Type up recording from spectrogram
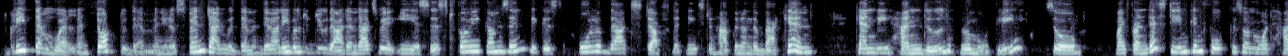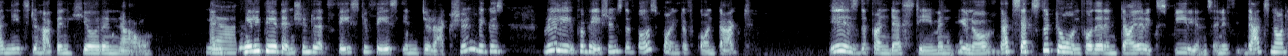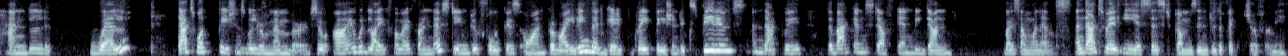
greet them well and talk to them and you know spend time with them and they're unable to do that. And that's where eAssist for me comes in because all of that stuff that needs to happen on the back end can be handled remotely. So mm-hmm. my front desk team can focus on what ha- needs to happen here and now. Yeah. and really pay attention to that face to face interaction because really for patients the first point of contact is the front desk team and you know that sets the tone for their entire experience and if that's not handled well that's what patients will remember so i would like for my front desk team to focus on providing that great, great patient experience and that way the back end stuff can be done by someone else and that's where eAssist comes into the picture for me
